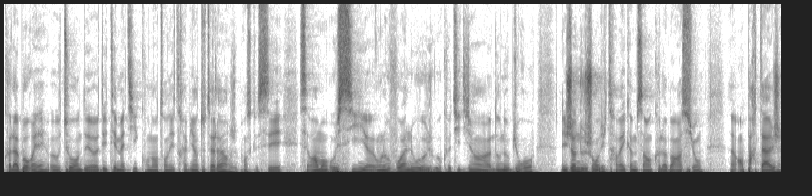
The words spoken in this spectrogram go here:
collaborer autour des thématiques qu'on entendait très bien tout à l'heure. Je pense que c'est vraiment aussi, on le voit nous au, quotidien dans nos bureaux, les jeunes d'aujourd'hui travaillent comme ça en collaboration, en partage.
